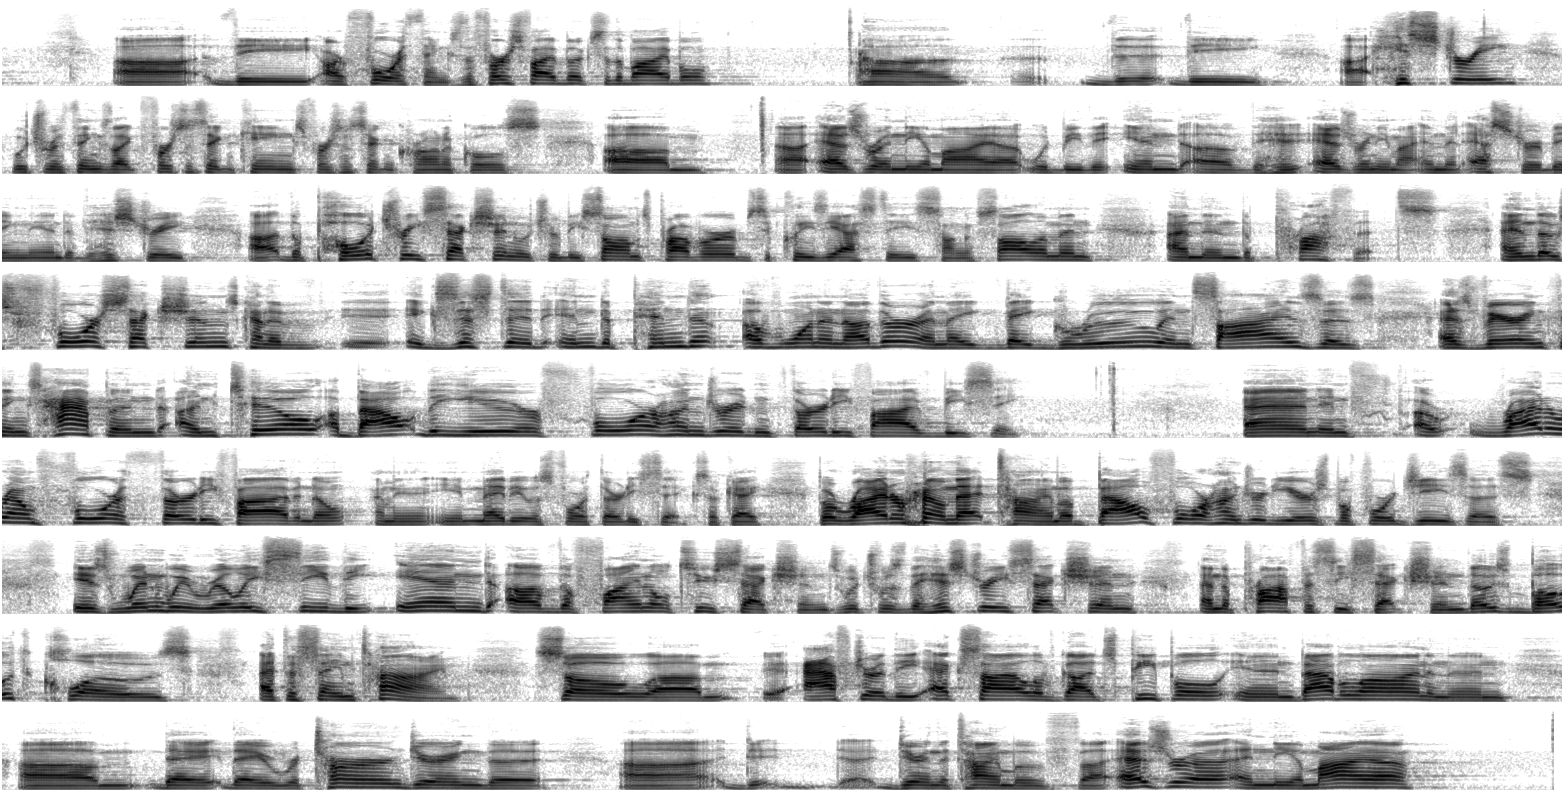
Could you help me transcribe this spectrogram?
uh, the, are four things. The first five books of the Bible, uh, the, the uh, history, which were things like First and Second Kings, First and Second Chronicles, um, uh, Ezra and Nehemiah would be the end of the Ezra and Nehemiah, and then Esther being the end of the history. Uh, the poetry section, which would be Psalms, Proverbs, Ecclesiastes, Song of Solomon, and then the prophets. And those four sections kind of existed independent of one another, and they, they grew in size as, as varying things happened until about the year 435 BC. And in uh, right around 435, and don't, I mean, maybe it was 436, okay? But right around that time, about 400 years before Jesus, is when we really see the end of the final two sections, which was the history section and the prophecy section. Those both close at the same time. So, um, after the exile of God's people in Babylon, and then um, they, they return during the uh, d- during the time of uh, Ezra and Nehemiah.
